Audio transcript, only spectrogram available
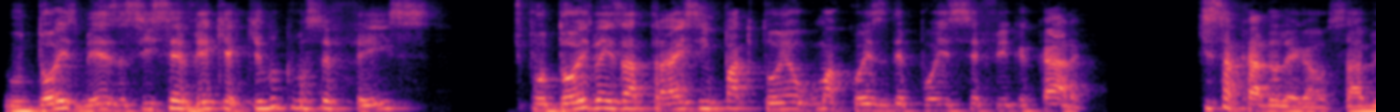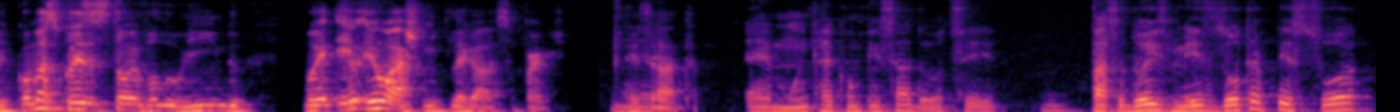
ou dois meses, assim, você vê que aquilo que você fez, tipo, dois meses atrás se impactou em alguma coisa, depois você fica, cara, que sacada legal, sabe? Como as coisas estão evoluindo. Eu, eu acho muito legal essa parte. É, Exato. é muito recompensador. Você passa dois meses, outra pessoa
